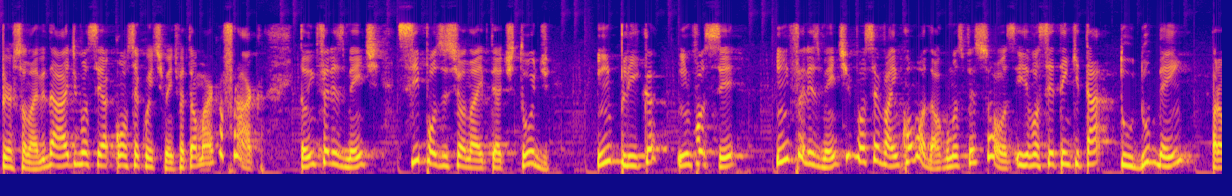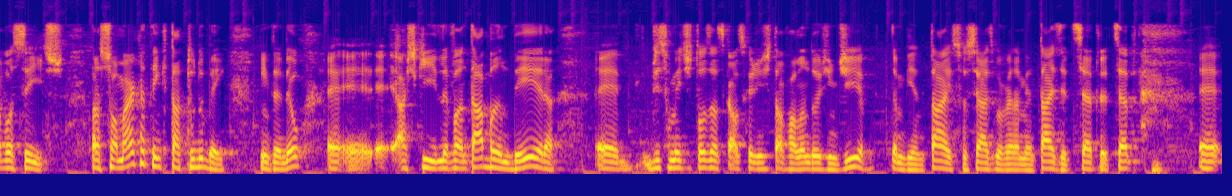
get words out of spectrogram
personalidade, você consequentemente vai ter uma marca fraca. Então, infelizmente, se posicionar e ter atitude implica em você infelizmente você vai incomodar algumas pessoas e você tem que estar tá tudo bem para você isso. Para sua marca tem que estar tá tudo bem, entendeu? É, é, é, acho que levantar a bandeira, é, principalmente de todas as causas que a gente está falando hoje em dia, ambientais, sociais, governamentais, etc, etc. É,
